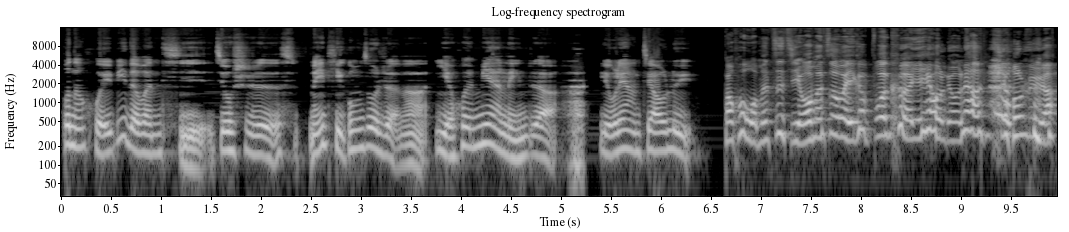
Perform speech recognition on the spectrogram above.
不能回避的问题，就是媒体工作者呢也会面临着流量焦虑。包括我们自己，我们作为一个播客也有流量焦虑啊。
